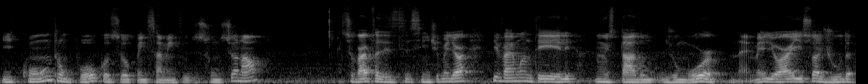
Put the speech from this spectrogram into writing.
ir contra um pouco o seu pensamento disfuncional isso vai fazer ele se sentir melhor e vai manter ele num estado de humor né, melhor e isso ajuda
